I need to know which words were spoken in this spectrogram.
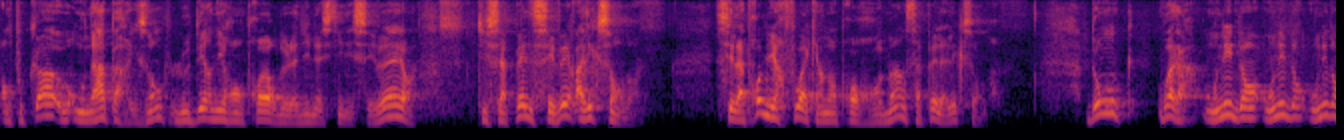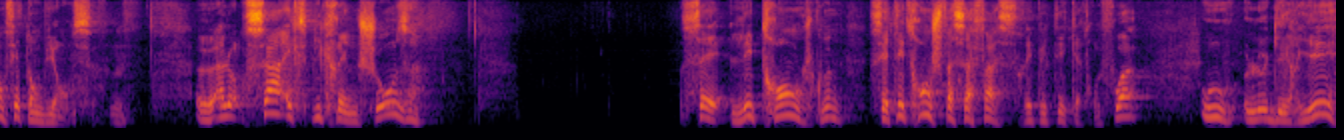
en tout cas, on a par exemple le dernier empereur de la dynastie des Sévères qui s'appelle Sévère Alexandre. C'est la première fois qu'un empereur romain s'appelle Alexandre. Donc, voilà, on est dans, on est dans, on est dans cette ambiance. Euh, alors, ça expliquerait une chose, c'est l'étrange, cet étrange face-à-face répété quatre fois, où le guerrier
